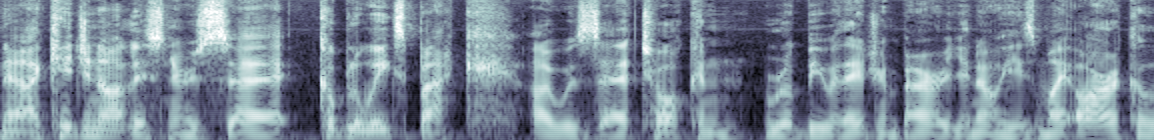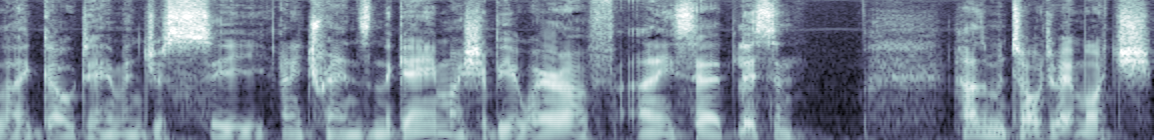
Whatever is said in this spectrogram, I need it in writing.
Now, I kid you not, listeners. Uh, a couple of weeks back, I was uh, talking rugby with Adrian Barry. You know, he's my oracle. I go to him and just see any trends in the game I should be aware of. And he said, listen, hasn't been talked about much.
